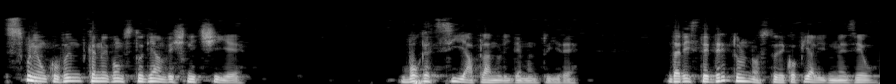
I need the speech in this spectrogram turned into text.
Spune un cuvânt că noi vom studia în veșnicie bogăția planului de mântuire. Dar este dreptul nostru de copii al lui Dumnezeu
